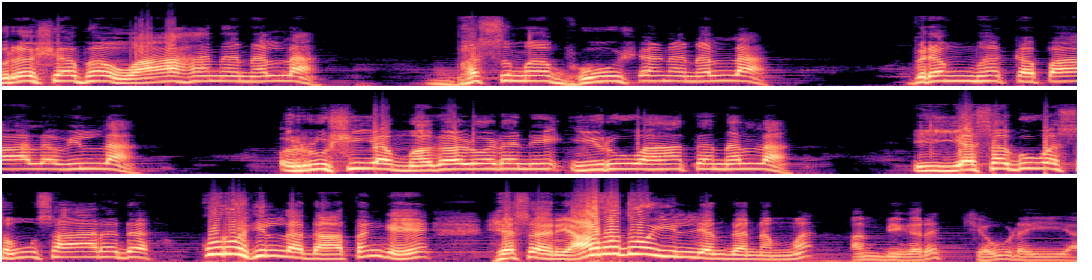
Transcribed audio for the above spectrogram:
ವೃಷಭ ವಾಹನನಲ್ಲ. ಭಸ್ಮಭೂಷಣನಲ್ಲ ಬ್ರಹ್ಮ ಕಪಾಲವಿಲ್ಲ ಋಷಿಯ ಮಗಳೊಡನೆ ಇರುವಾತನಲ್ಲ, ಎಸಗುವ ಸಂಸಾರದ ಕುರುಹಿಲ್ಲದಾತಂಗೆ ಹೆಸರ್ಯಾವುದೂ ಇಲ್ಲೆಂದ ನಮ್ಮ ಅಂಬಿಗರ ಚೌಡಯ್ಯ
